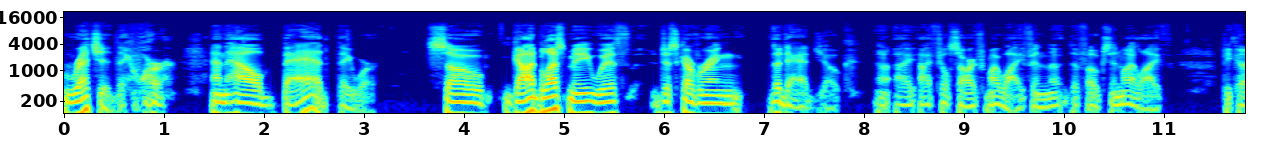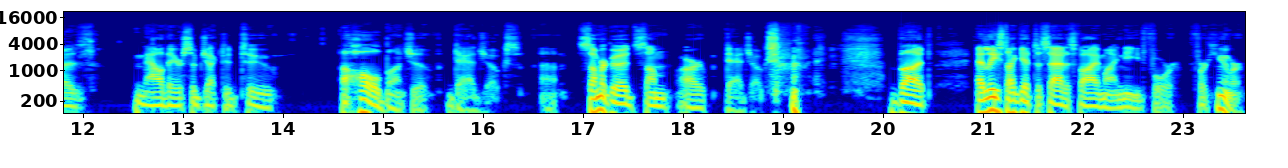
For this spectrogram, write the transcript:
wretched they were and how bad they were. So God blessed me with discovering the dad joke. I, I feel sorry for my wife and the, the folks in my life because now they are subjected to a whole bunch of dad jokes. Um, some are good, some are dad jokes. but at least I get to satisfy my need for, for humor.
